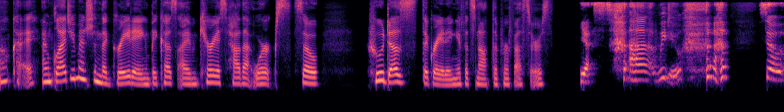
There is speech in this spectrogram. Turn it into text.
Okay. I'm glad you mentioned the grading because I'm curious how that works. So, who does the grading if it's not the professors? Yes, uh, we do. so,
